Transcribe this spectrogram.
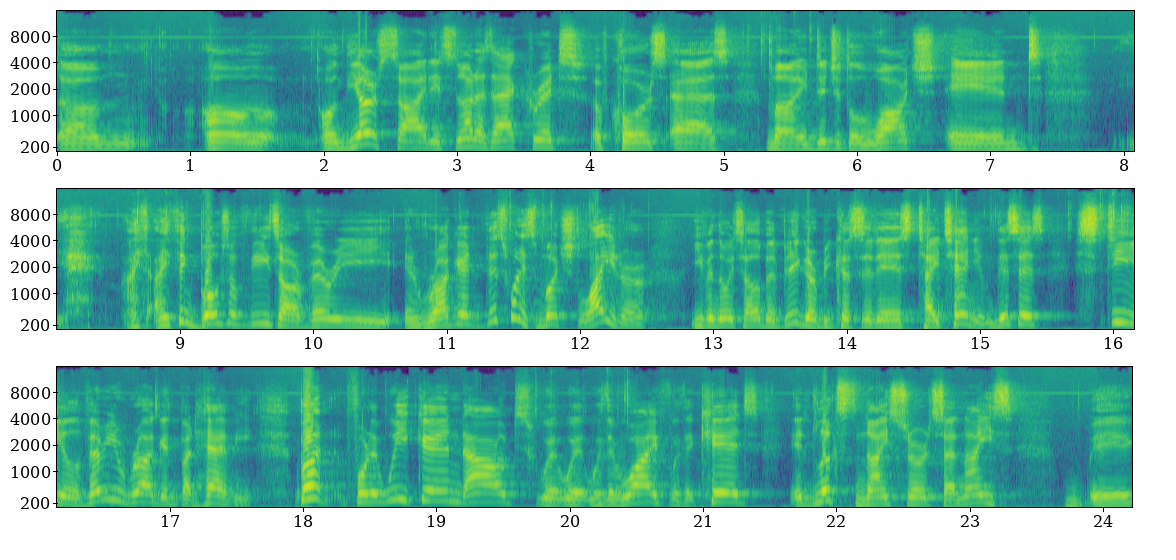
Um, uh, on the other side, it's not as accurate, of course, as my digital watch, and I, th I, think both of these are very rugged. This one is much lighter, even though it's a little bit bigger, because it is titanium. This is steel, very rugged but heavy. But for the weekend out with, with, with the wife, with the kids, it looks nicer. It's a nice, uh,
